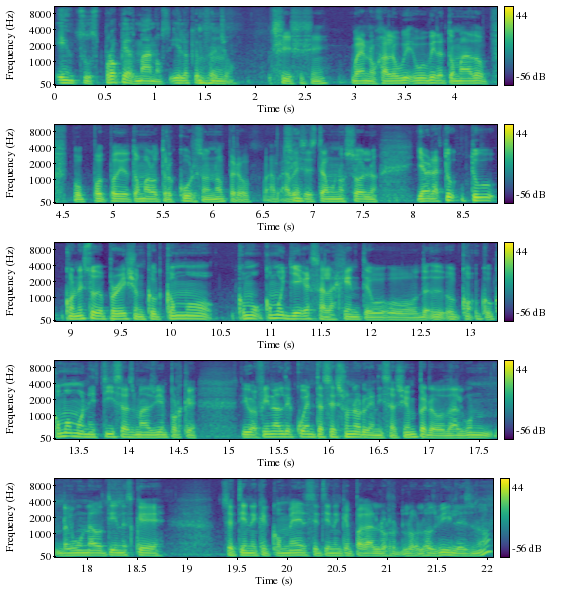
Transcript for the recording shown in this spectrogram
en sus propias manos. Y es lo que hemos hecho. Sí, sí, sí. Bueno, ojalá hubi- hubiera tomado, po- po- podido tomar otro curso, ¿no? Pero a, a Sí. veces está uno solo. Y ahora, tú, tú con esto de Operation Code, ¿cómo, cómo, cómo llegas a la gente? O, ¿Cómo monetizas más bien? Porque, digo, al final de cuentas es una organización, pero de algún, de algún lado tienes que, se tiene que comer, se tienen que pagar los, los, los biles, ¿no?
